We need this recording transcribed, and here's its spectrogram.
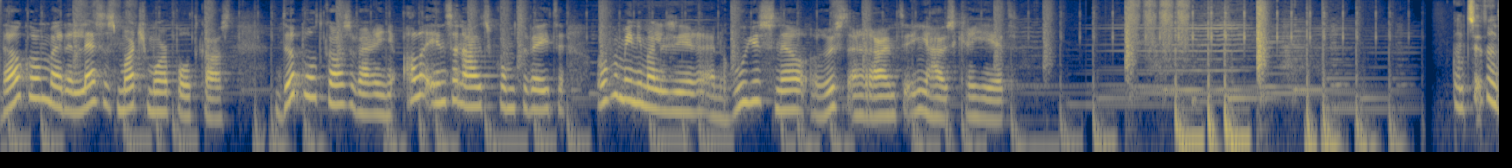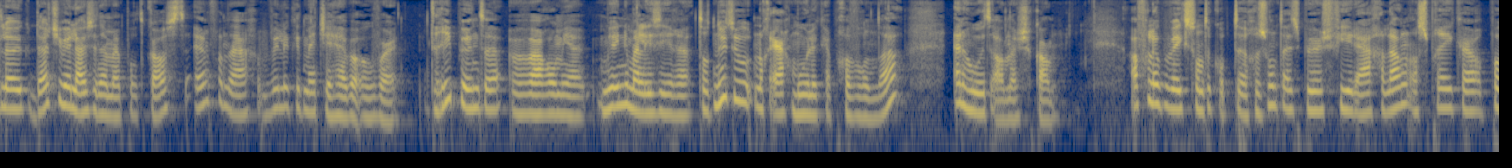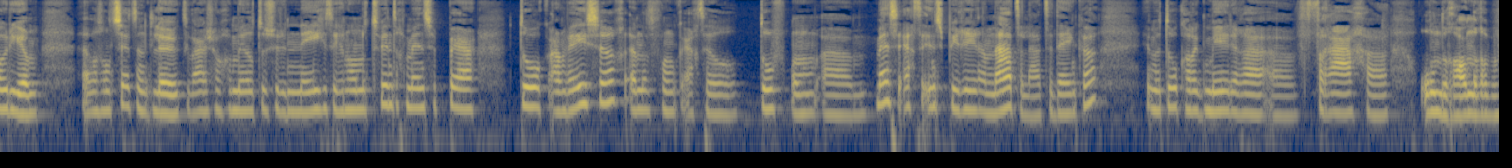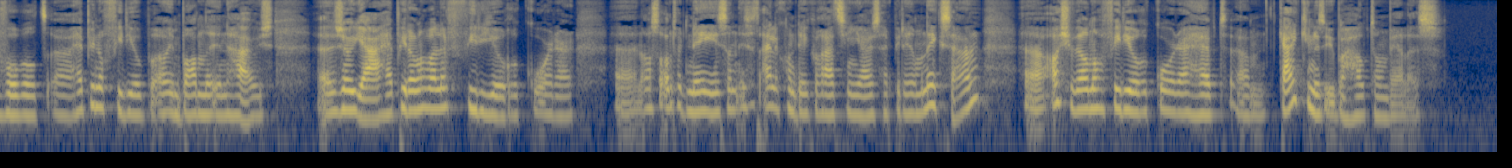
Welkom bij de Less is Much More podcast. De podcast waarin je alle ins en outs komt te weten over minimaliseren en hoe je snel rust en ruimte in je huis creëert. Ontzettend leuk dat je weer luistert naar mijn podcast. En vandaag wil ik het met je hebben over drie punten waarom je minimaliseren tot nu toe nog erg moeilijk hebt gevonden en hoe het anders kan. Afgelopen week stond ik op de gezondheidsbeurs vier dagen lang als spreker op podium. Het was ontzettend leuk. Er waren zo gemiddeld tussen de 90 en 120 mensen per talk aanwezig. En dat vond ik echt heel tof om ehm, mensen echt te inspireren en na te laten denken. In mijn talk had ik meerdere uh, vragen. Onder andere bijvoorbeeld: uh, heb je nog video in banden in huis? Uh, zo ja, heb je dan nog wel een videorecorder? Uh, en als het antwoord nee is, dan is het eigenlijk gewoon decoratie en juist heb je er helemaal niks aan. Uh, als je wel nog een videorecorder hebt, um, kijk je het überhaupt dan wel eens?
